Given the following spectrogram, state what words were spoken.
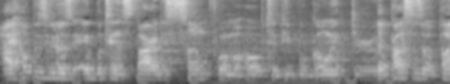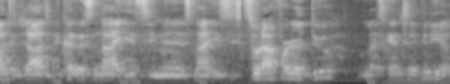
I hope this video is able to inspire just some form of hope to people going through the process of applying to jobs because it's not easy, man. It's not easy. So without further ado, let's get into the video.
